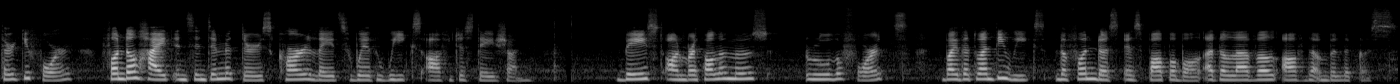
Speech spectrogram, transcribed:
34, Fundal height in centimeters correlates with weeks of gestation. Based on Bartholomew's rule of fourths, by the 20 weeks, the fundus is palpable at the level of the umbilicus.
